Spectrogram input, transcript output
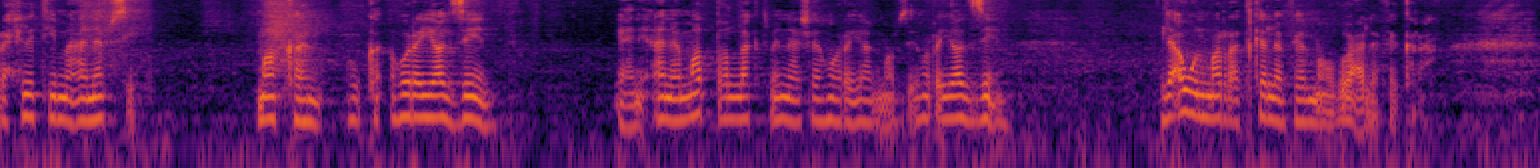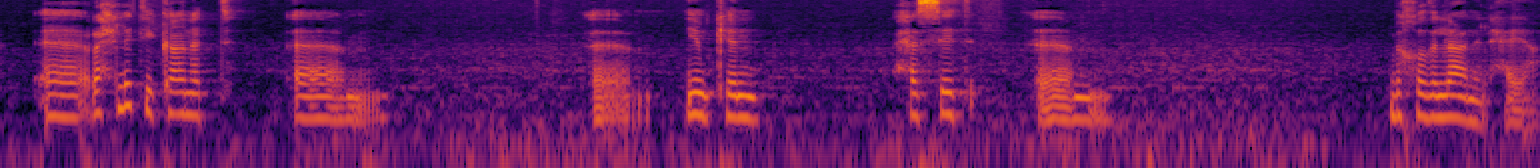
رحلتي مع نفسي. ما كان هو, كان هو ريال زين. يعني أنا ما تطلقت منه عشان هو ريال ما بزين هو ريال زين. لأول مرة أتكلم في الموضوع على فكرة. آه، رحلتي كانت يمكن حسيت بخذلان الحياة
